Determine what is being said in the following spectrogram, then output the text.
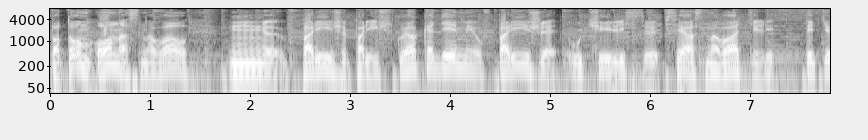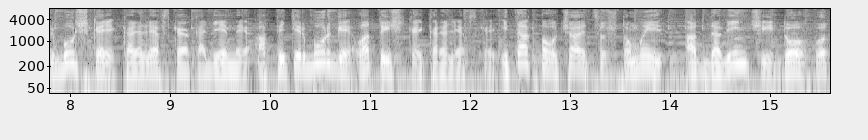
потом он основал в Париже Парижскую академию, в Париже учились э, все основатели Петербургской Королевской академии, а в Петербурге Латышской Королевской. И так получается, что мы от да Винчи до вот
